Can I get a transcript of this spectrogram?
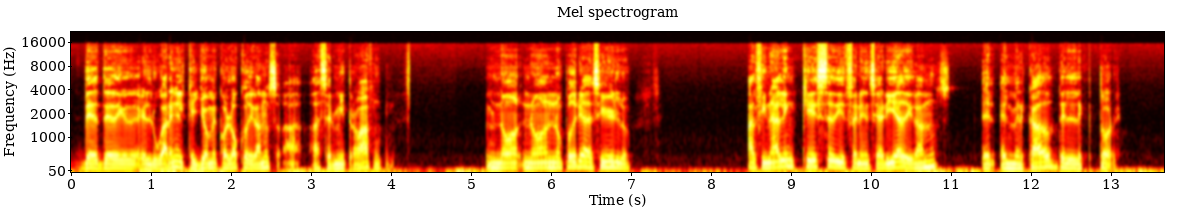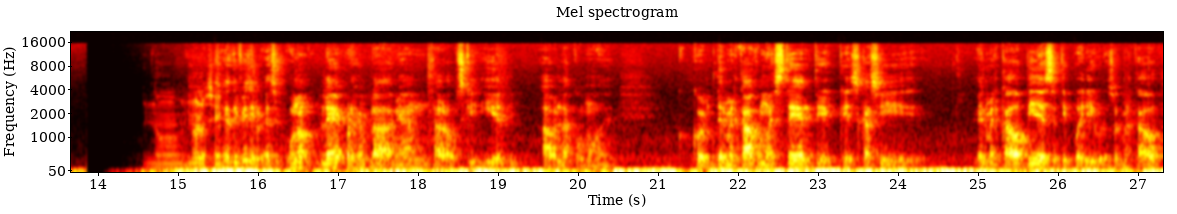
desde el lugar en el que yo me coloco, digamos, a, a hacer mi trabajo. No, no, no podría decirlo. Al final, ¿en qué se diferenciaría, digamos, el, el mercado del lector? no lo sé. es difícil. uno lee, por ejemplo, a Damián Tarovsky y él habla como de, del mercado como este ente que es casi... El mercado pide este tipo de libros, o el mercado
